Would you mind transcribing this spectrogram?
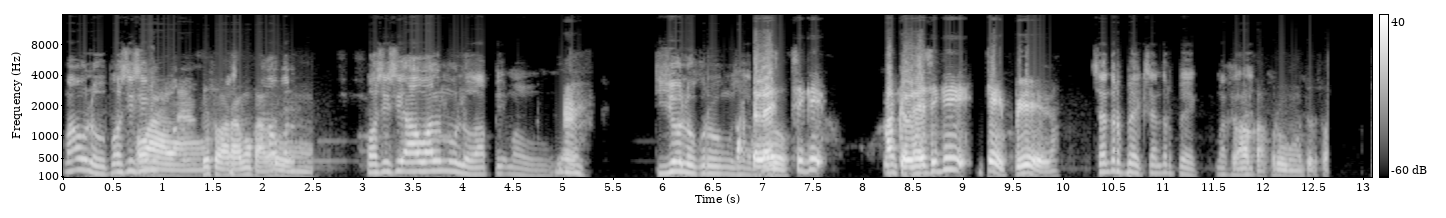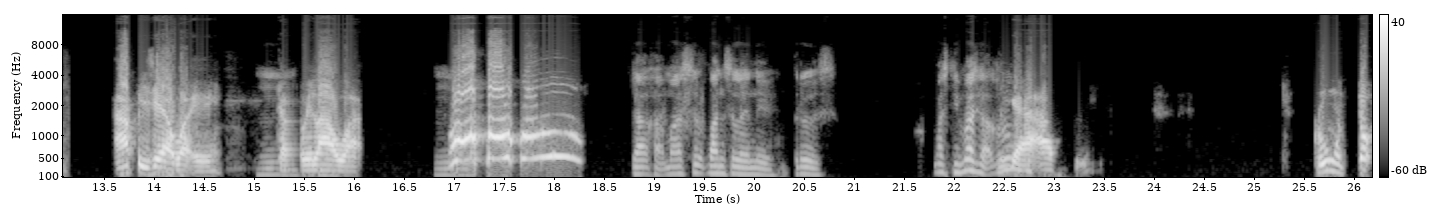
mau lo posisi Walah. Itu suaramu gak Awal- krungu. posisi awalmu lo apik mau Hmm. dia lo kerungu Magal Hesu iki Magal Hesu iki CB. center back center back Cuk, makanya gak krungu cuk. suara- Api sih awake. hmm. Gawe lawak. hmm. gak gak masuk pansel ini terus Mas Dimas gak kerungu Enggak api. Krungu cuk.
